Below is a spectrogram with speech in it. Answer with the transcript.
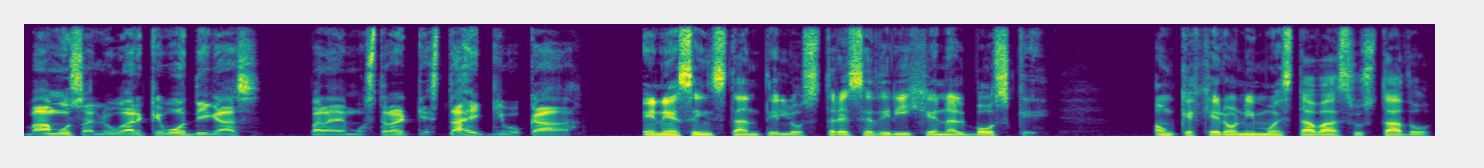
vamos al lugar que vos digas para demostrar que estás equivocada. En ese instante los tres se dirigen al bosque, aunque Jerónimo estaba asustado,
